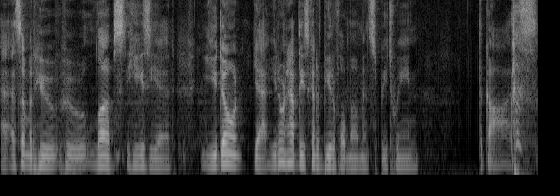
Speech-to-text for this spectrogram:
As someone who who loves Hesiod, you don't yeah you don't have these kind of beautiful moments between the gods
